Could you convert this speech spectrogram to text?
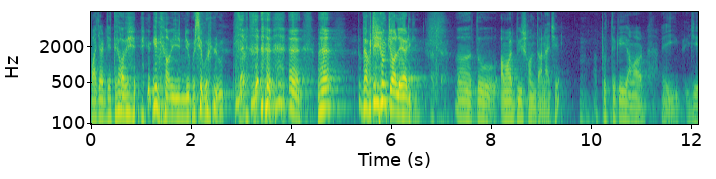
বাজার যেতে হবে কিন্তু আমি ইন্ডি বসে বললুম হ্যাঁ হ্যাঁ তো ব্যাপারটা এরকম চলে আর কি। আচ্ছা তো আমার দুই সন্তান আছে। প্রত্যেকেই আমার এই যে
